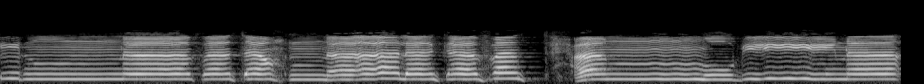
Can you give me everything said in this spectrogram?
إِنَّا فَتَحْنَا لَكَ فَتْحًا مُبِينًا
